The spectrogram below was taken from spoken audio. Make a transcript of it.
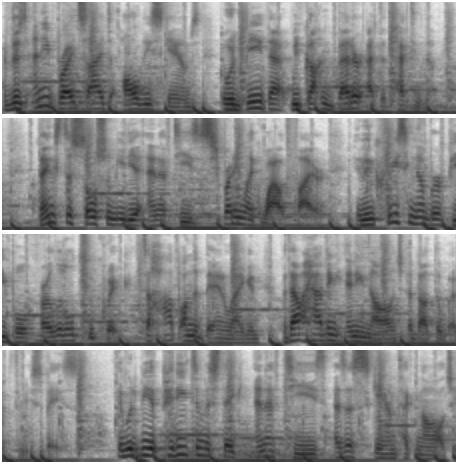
If there's any bright side to all these scams, it would be that we've gotten better at detecting them. Thanks to social media NFTs spreading like wildfire, an increasing number of people are a little too quick to hop on the bandwagon without having any knowledge about the Web3 space. It would be a pity to mistake NFTs as a scam technology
